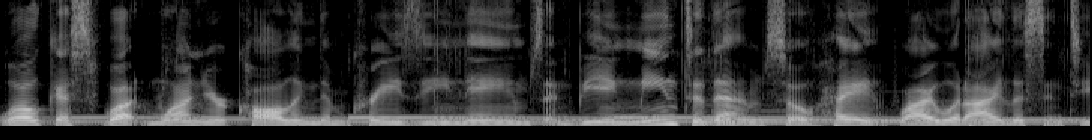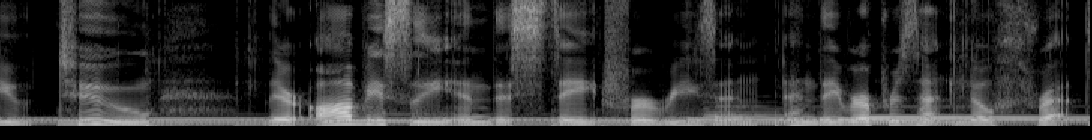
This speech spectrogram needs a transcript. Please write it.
well, guess what? One, you're calling them crazy names and being mean to them. So, hey, why would I listen to you? Two, they're obviously in this state for a reason and they represent no threat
